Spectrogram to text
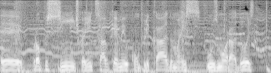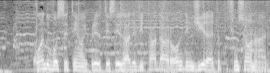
é, o próprio síndico, a gente sabe que é meio complicado, mas os moradores, quando você tem uma empresa terceirizada, evitar dar ordem direta pro funcionário.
